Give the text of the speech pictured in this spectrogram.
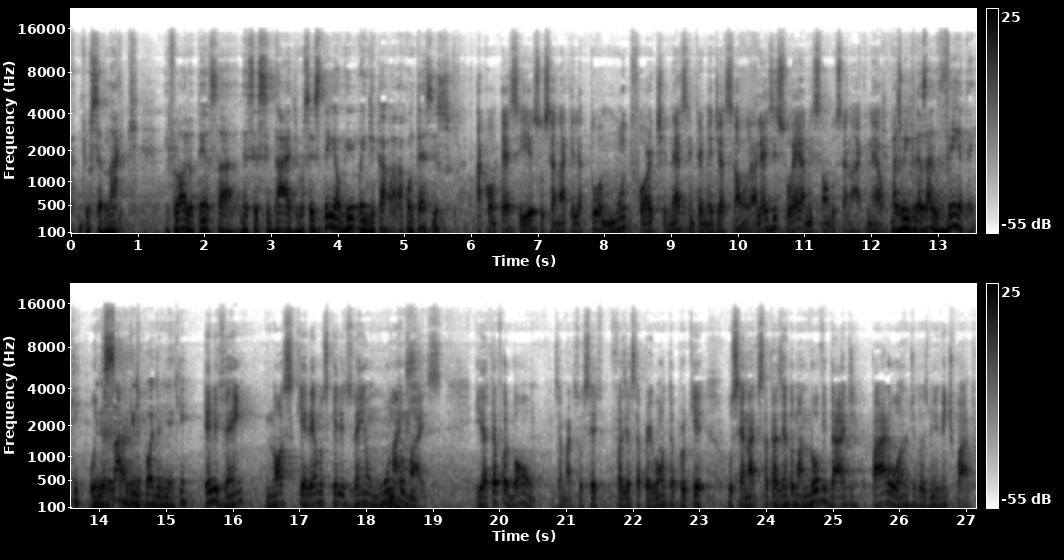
aqui o SENAC e falar, olha, eu tenho essa necessidade, vocês têm alguém para indicar? Acontece isso? Acontece isso, o SENAC ele atua muito forte nessa intermediação. Aliás, isso é a missão do SENAC, né? Mas o empresário vem até aqui? O ele sabe que ele pode vir aqui? Ele vem, nós queremos que eles venham muito Mais. mais. E até foi bom, Zé Marcos, você fazer essa pergunta, porque o SENAC está trazendo uma novidade para o ano de 2024.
